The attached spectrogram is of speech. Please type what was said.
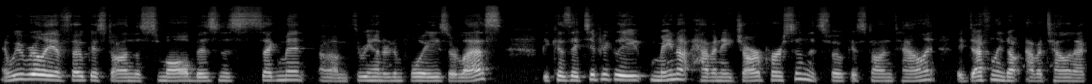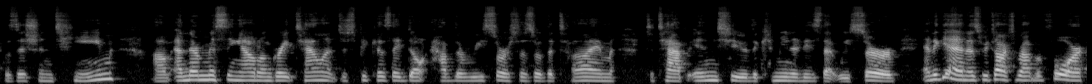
and we really have focused on the small business segment, um, 300 employees or less, because they typically may not have an HR person that's focused on talent. They definitely don't have a talent acquisition team. Um, and they're missing out on great talent just because they don't have the resources or the time to tap into the communities that we serve. And again, as we talked about before,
